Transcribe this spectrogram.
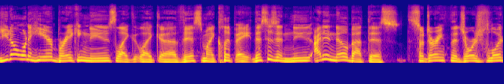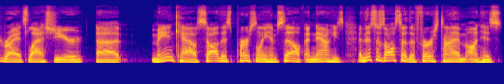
You don't want to hear breaking news like like uh, this. My clip eight. This is a new. I didn't know about this. So during the George Floyd riots last year, uh, Mancow saw this personally himself, and now he's. And this is also the first time on his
